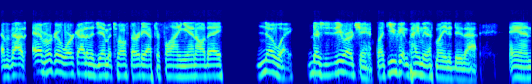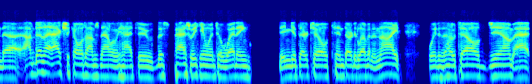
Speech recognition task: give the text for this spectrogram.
if I would ever go work out in the gym at 1230 after flying in all day, no way. There's zero chance. Like you couldn't pay me enough money to do that. And uh, I've done that actually a couple times now when we had to. This past weekend went to a wedding, didn't get there till 10, 30, 11 at night. went to the hotel gym at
